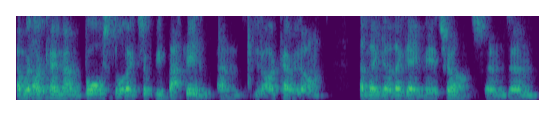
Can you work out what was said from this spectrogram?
And when I came out of Borstal, they took me back in, and you know I carried on, and they you know, they gave me a chance. And um,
